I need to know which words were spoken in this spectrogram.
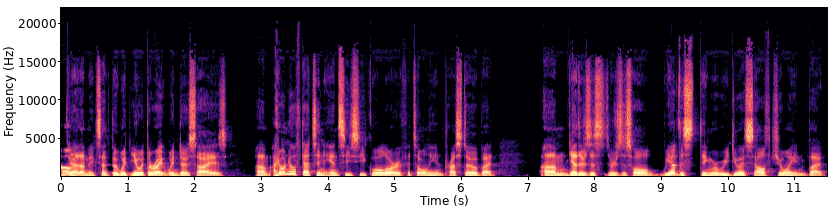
Um, yeah, that makes sense. But with you know, with the right window size, um, I don't know if that's in ANSI SQL or if it's only in Presto, but um, yeah, there's this there's this whole we have this thing where we do a self join, but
